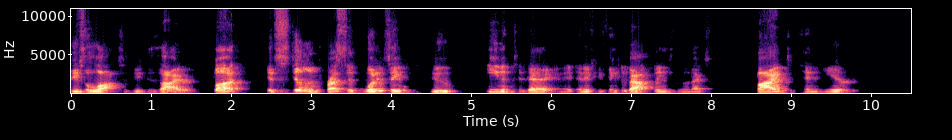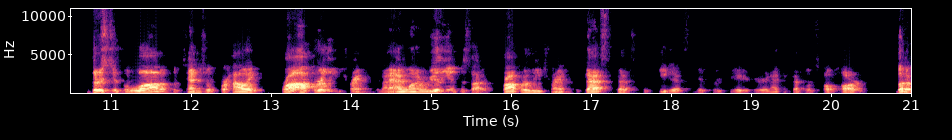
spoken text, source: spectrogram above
leaves a lot to be desired, but it's still impressive what it's able to do even today. And, it, and if you think about things in the next five to 10 years, there's just a lot of potential for how a properly trained, and I, I want to really emphasize properly trained. That's that's the key. That's the differentiator here, and I think that's what's hard. But a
